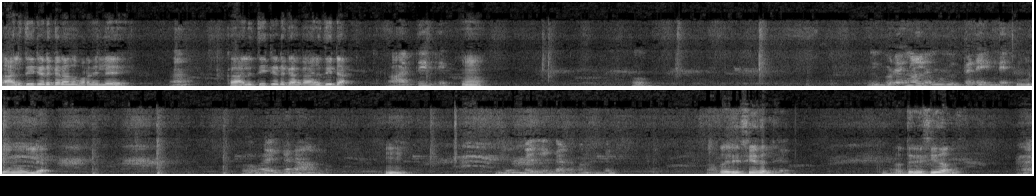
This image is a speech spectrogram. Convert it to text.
കാലിത്തീറ്റ എടുക്കാനാന്ന് പറഞ്ഞില്ലേ? കാലിത്തീറ്റ എടുക്കാം കാലിത്തീറ്റ. വിൽപ്പനയില്ലേ ഇവിടെ ഒന്നും ഇല്ല? അത് രസീതല്ലേ? അത് രസീതാണ്. ഏ?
